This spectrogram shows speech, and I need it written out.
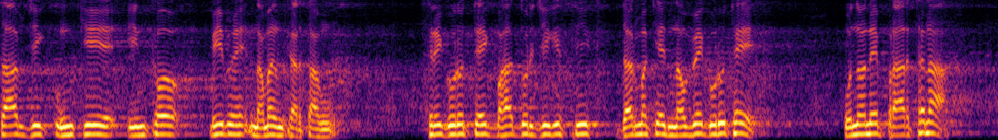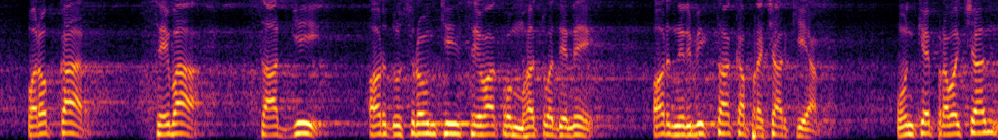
साहब जी, उनके, इनको भी मैं नमन करता हूँ। श्री गुरु तेग बहादुर जी की सिख धर्म के नब्बे गुरु थे। उन्होंने प्रार्थना, परोपकार, सेवा, सादगी और दूसरों की सेवा को महत्व देने और निर्भीकता का प्रचार किया। उनके प्रवचन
